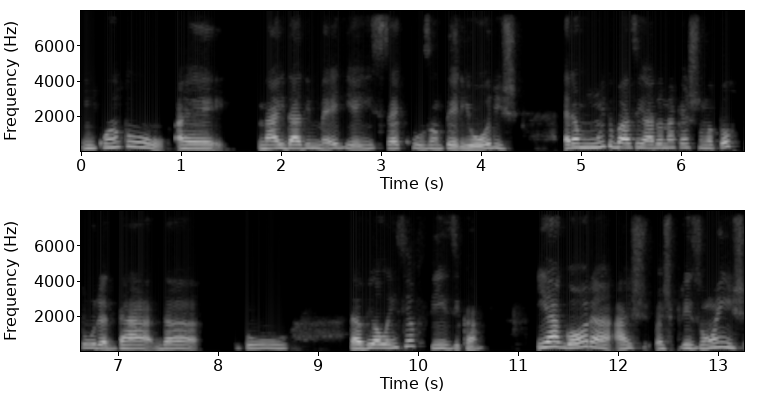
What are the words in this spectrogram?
enquanto é, na Idade Média e séculos anteriores era muito baseado na questão da tortura, da, da, do, da violência física. E agora, as, as prisões,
